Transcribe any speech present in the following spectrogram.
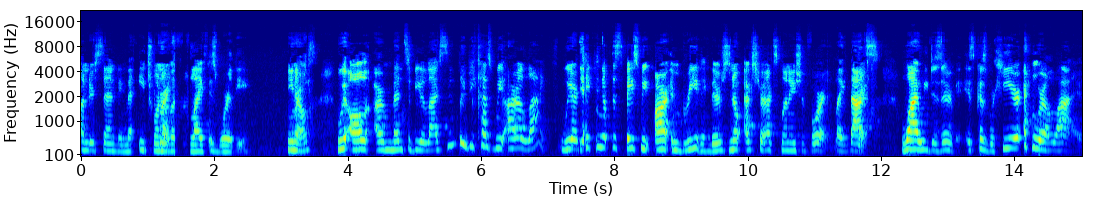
understanding that each one Right. of us life is worthy you know we all are meant to be alive simply because we are alive we are Yeah. taking up the space we are and breathing there's no extra explanation for it like that's why we deserve it it's because we're here and we're alive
